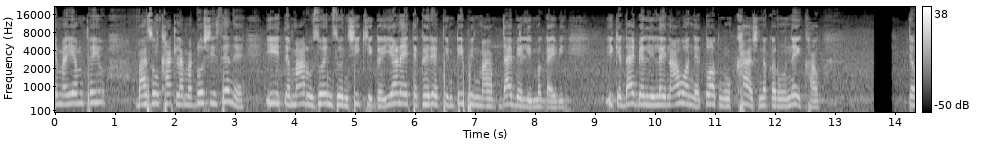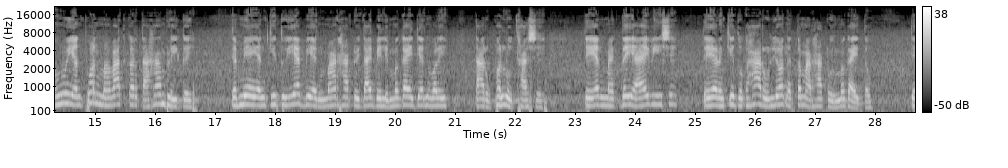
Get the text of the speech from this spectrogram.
એમાં એમ થયું બાજુ ખાટલામાં ડોશી છે ને એ તે મારું જોઈને જોઈને શીખી ગઈ. એણે તે ઘરેથી ટિફિનમાં દાબેલી મગાવી. એ કે દાબેલી લઈને આવો ને, તો હું ખાસ નકર હું નહીં ખાવ. તે હું એને ફોનમાં વાત કરતા સાંભળી ગઈ. તે મેં એને કીધું, એ બેન, માર હાટું દાબેલી મગાવી દે ને વળી તારું ભલું થશે. તે એનમાં દયા આવી છે. તે એણે કીધું કે સારું લ્યો ને તમારે હાટું મગાવી દઉં. તે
